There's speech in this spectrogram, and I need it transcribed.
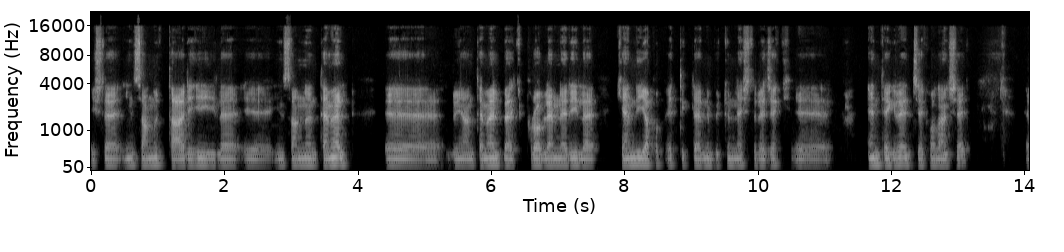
İşte insanlık tarihiyle e, insanlığın temel e, dünyanın temel belki problemleriyle kendi yapıp ettiklerini bütünleştirecek, e, entegre edecek olan şey e,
